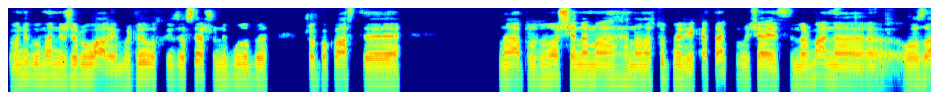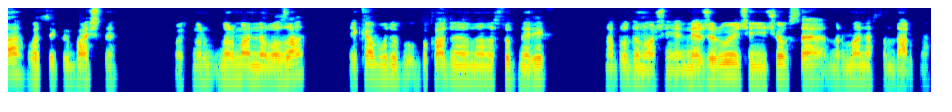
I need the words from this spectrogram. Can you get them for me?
То вони б у мене жирували. І можливо, скоріше за все, що не було б що покласти на плодоношення на, на наступний рік. А так, виходить, нормальна лоза, ось як ви бачите, ось нор- нормальна лоза, яка буде покладена на наступний рік на плодоношення. Не жируючи нічого, все нормально, стандартно.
